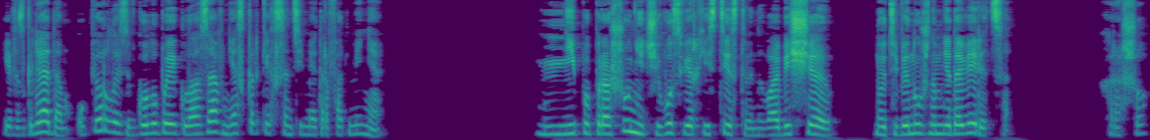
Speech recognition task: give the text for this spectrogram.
и взглядом уперлась в голубые глаза в нескольких сантиметров от меня. «Не попрошу ничего сверхъестественного, обещаю, но тебе нужно мне довериться». «Хорошо».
